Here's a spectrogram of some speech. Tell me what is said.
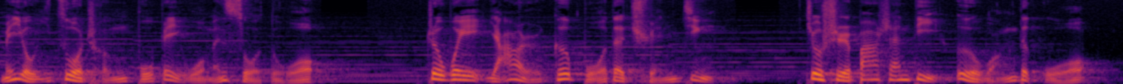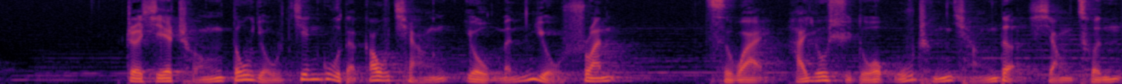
没有一座城不被我们所夺。这位雅尔戈伯的全境，就是巴山地恶王的国。这些城都有坚固的高墙，有门有栓。此外，还有许多无城墙的乡村。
